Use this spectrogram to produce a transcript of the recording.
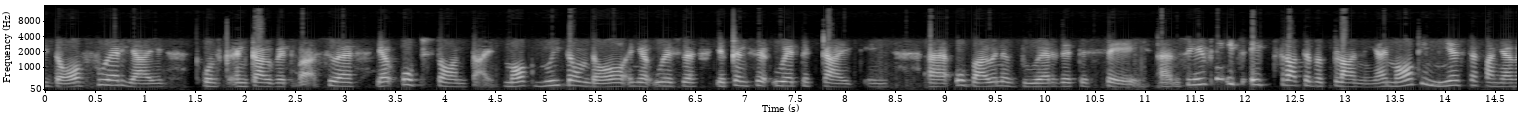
die dae voor jy ons in COVID was. So jou opstaan tyd. Maak moeite om daar in jou oë se jou kind se oë te kyk en uh opbouende woorde te sê. Ehm um, so jy hoef nie iets ekstra te beplan nie. Jy maak die meeste van jou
